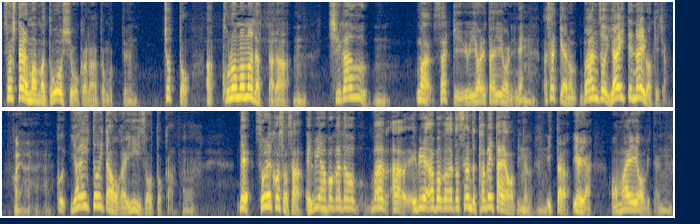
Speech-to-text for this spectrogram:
そしたらまあまあどうしようかなと思って、ん。ちょっとあこのままだったらうん。違う、うん。まあさっき言われたようにね、さっきあのバンズを焼いてないわけじゃん。はいはいはいこう焼いといた方がいいぞとか。はいうんでそれこそさエビアボカドバーあエビアボカドサンド食べたよみたいな、言ったら「いやいやお前よ」みたいな、ん。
